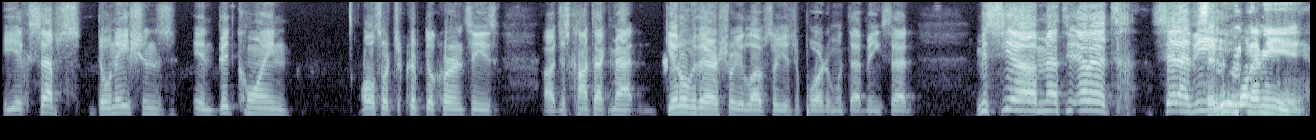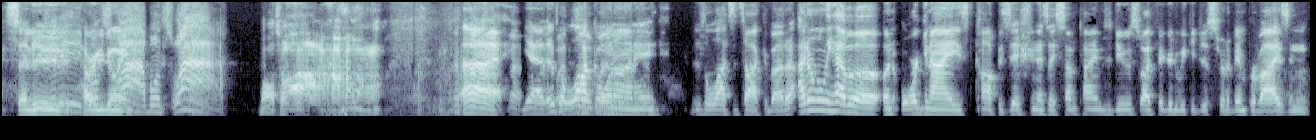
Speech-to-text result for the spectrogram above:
He accepts donations in Bitcoin, all sorts of cryptocurrencies. Uh, just contact Matt. Get over there, show your love, show your support. And with that being said, Monsieur Matthew Ehret, c'est la vie. Salut, mon ami. Salut. Salut, How are you doing? bonsoir, Bonsoir. Bonsoir. uh, yeah, there's a lot going on, eh? There's a lot to talk about. I don't really have a an organized composition as I sometimes do, so I figured we could just sort of improvise and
